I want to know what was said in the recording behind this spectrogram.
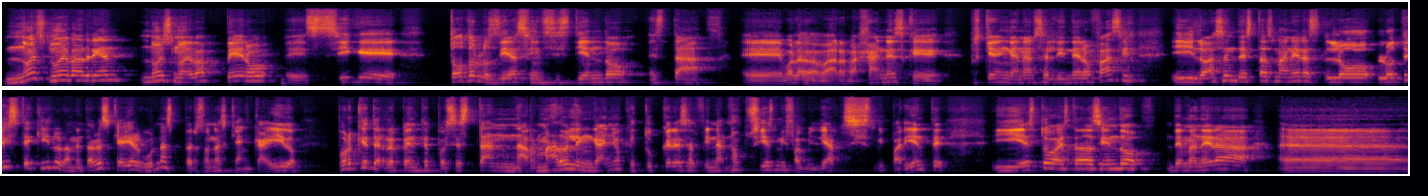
no es nueva, Adrián, no es nueva, pero eh, sigue todos los días insistiendo esta eh, bola de barbajanes que pues quieren ganarse el dinero fácil y lo hacen de estas maneras. Lo, lo triste aquí, lo lamentable es que hay algunas personas que han caído porque de repente pues es tan armado el engaño que tú crees al final, no, pues es mi familiar, sí es mi pariente. Y esto ha estado haciendo de manera, eh,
